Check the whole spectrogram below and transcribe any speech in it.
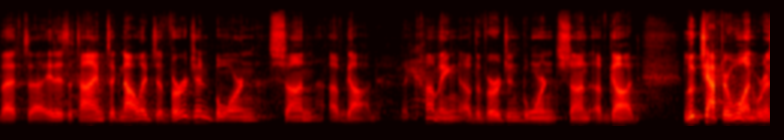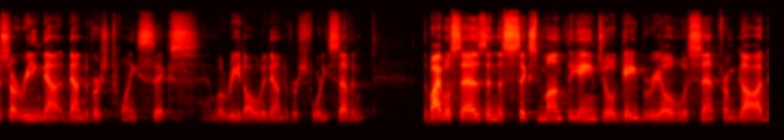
but uh, it is a time to acknowledge a virgin born Son of God, the coming of the virgin born Son of God. Luke chapter 1, we're going to start reading down, down to verse 26, and we'll read all the way down to verse 47. The Bible says, In the sixth month, the angel Gabriel was sent from God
